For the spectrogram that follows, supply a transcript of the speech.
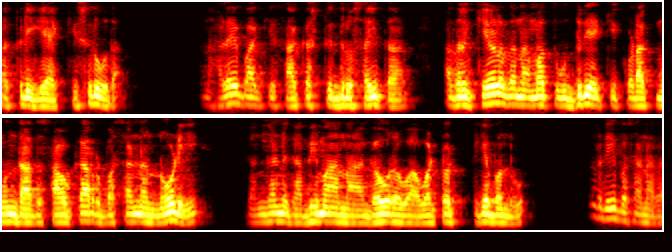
ತಕ್ಕಡಿಗೆ ಕಿಸಿರುವುದ ನನ್ನ ಹಳೆ ಬಾಕಿ ಇದ್ದರೂ ಸಹಿತ ಅದನ್ನು ಕೇಳದನ ಮತ್ತು ಉದ್ರಿ ಅಕ್ಕಿ ಕೊಡಕ್ಕೆ ಮುಂದಾದ ಸಾಹುಕಾರ ಬಸಣ್ಣನ ನೋಡಿ ಗಂಗಣ್ಣಗೆ ಅಭಿಮಾನ, ಗೌರವ ಒಟ್ಟೊಟ್ಟಿಗೆ ಬಂದವು. ಅಲ್ರಿ ಬಸಣ್ಣರ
